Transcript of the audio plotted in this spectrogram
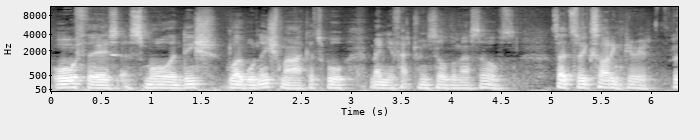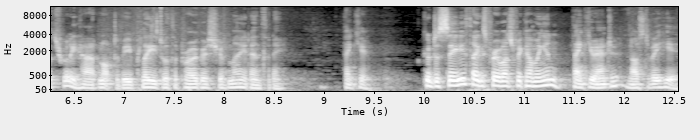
or if there's a smaller niche, global niche markets, we'll manufacture and sell them ourselves. So it's an exciting period. But it's really hard not to be pleased with the progress you've made, Anthony. Thank you. Good to see you. Thanks very much for coming in. Thank you, Andrew. Nice to be here.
